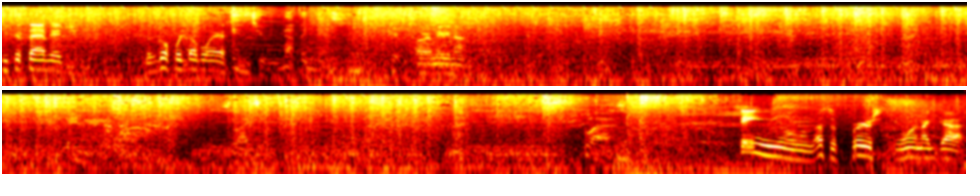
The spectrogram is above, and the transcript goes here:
Keep it savage. Let's go for double S. Into nothingness. Alright, maybe not. Slice. Blast. Damn, that's the first one I got.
